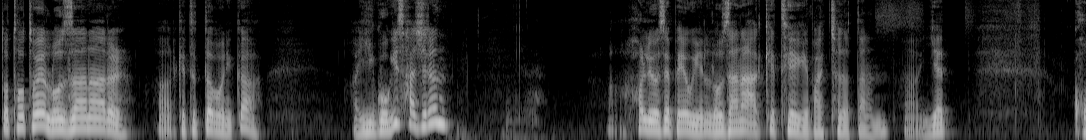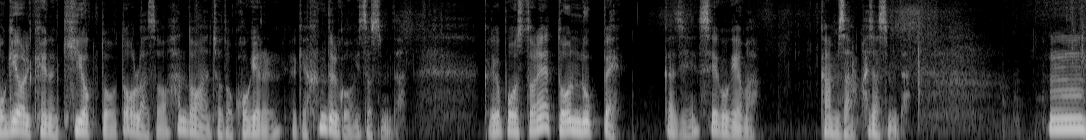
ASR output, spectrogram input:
또 토토의 로자나를 어, 이렇게 듣다 보니까 아, 이 곡이 사실은 어, 헐리우드의 배우인 로자나 아케트에게 바쳐졌다는 어, 옛 고개 얽혀있는 기억도 떠올라서 한동안 저도 고개를 이렇게 흔들고 있었습니다. 그리고 보스턴의 Don't Look Back까지 세 곡의 음악 감상하셨습니다. 음,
